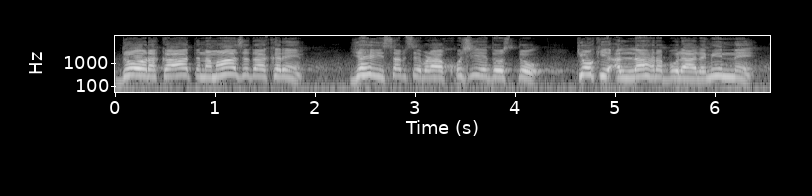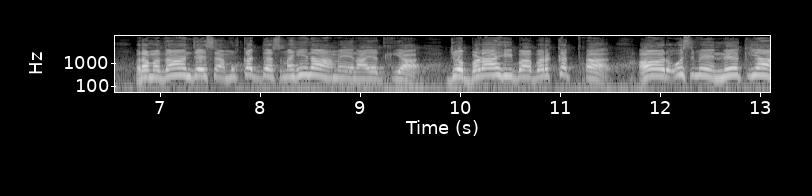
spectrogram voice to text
دو رکعت نماز ادا کریں۔ یہی سب سے بڑا خوشی ہے دوستو، کیونکہ اللہ رب العالمین نے رمضان جیسا مقدس مہینہ ہمیں عنایت کیا، جو بڑا ہی بابرکت تھا۔ اور اس میں نیکیاں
